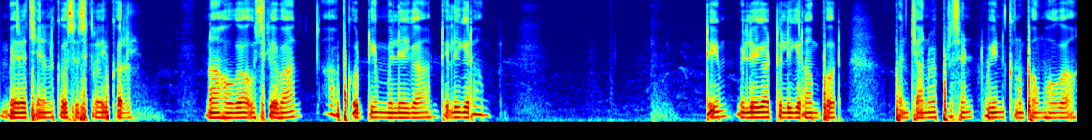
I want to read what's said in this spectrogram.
मेरे चैनल को सब्सक्राइब करना होगा। उसके बाद आपको टीम मिलेगा टेलीग्राम। टीम मिलेगा टेलीग्राम पर। पंचानवे परसेंट विन कंफर्म होगा।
